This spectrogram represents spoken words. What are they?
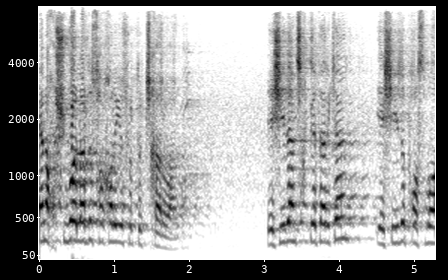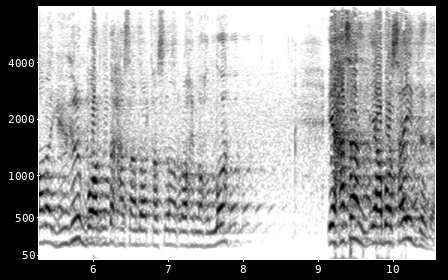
yana xushbo'ylarni soqoliga surtib chiqarib oldi. Eshikdan chiqib ketar ekan, eshikni posboni yugurib bordida Hasan orqasidan rahimahulloh "Ey Hasan, ey Abu Said" dedi.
